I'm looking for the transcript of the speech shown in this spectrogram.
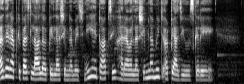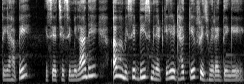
अगर आपके पास लाल और पीला शिमला मिर्च नहीं है तो आप सिर्फ़ हरा वाला शिमला मिर्च और प्याज यूज़ करें। तो यहाँ पे इसे अच्छे से मिला दें। अब हम इसे 20 मिनट के लिए ढक के फ्रिज में रख देंगे।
